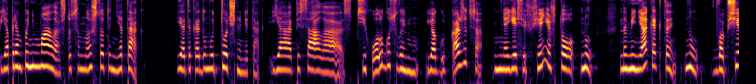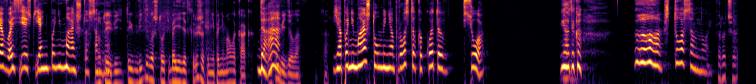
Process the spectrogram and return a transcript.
я прям понимала, что со мной что-то не так. Я такая думаю, точно не так. Я писала с психологу своему, я говорю, кажется, у меня есть ощущение, что, ну, на меня как-то, ну, вообще воздействует. Я не понимаю, что со Ну, мной. ты, ви- ты видела, что у тебя едет крыша, ты не понимала, как. Да. Вот ты видела это. Я понимаю, что у меня просто какое-то все. Я такая, «А, что со мной? Короче,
